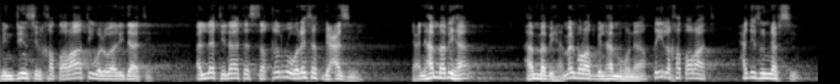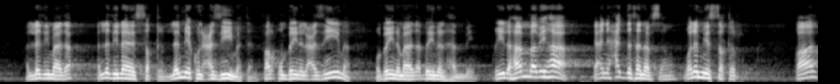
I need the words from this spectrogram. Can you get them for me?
من جنس الخطرات والواردات التي لا تستقر وليست بعزم. يعني هم بها. هم بها. ما المراد بالهم هنا؟ قيل خطرات. حديث النفس. الذي ماذا؟ الذي لا يستقر لم يكن عزيمة. فرق بين العزيمة وبين ماذا؟ بين الهم. قيل هم بها. يعني حدث نفسه ولم يستقر. قال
